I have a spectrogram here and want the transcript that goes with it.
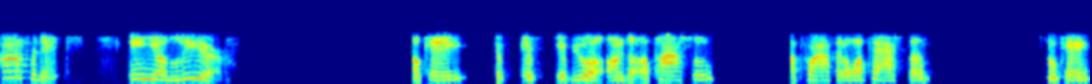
confidence in your leader. Okay? If, if, if you are under apostle, a prophet, or a pastor, okay?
